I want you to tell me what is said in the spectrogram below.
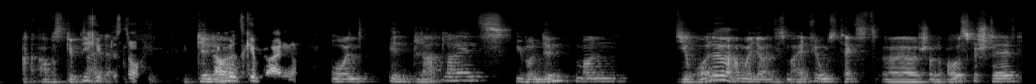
aber es gibt die eine. gibt es noch. Genau. Aber es gibt eine. Und in Bloodlines übernimmt man die Rolle, haben wir ja in diesem Einführungstext äh, schon rausgestellt,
